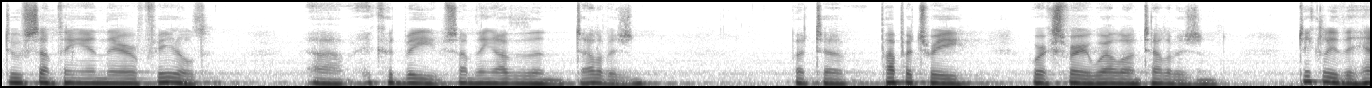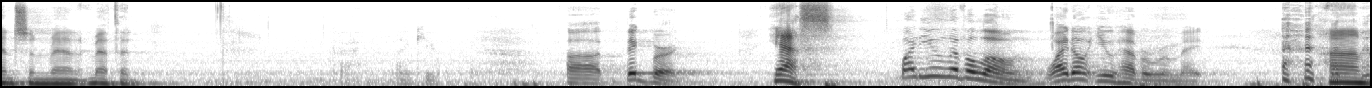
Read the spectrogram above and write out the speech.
do something in their field. Uh, it could be something other than television, but uh, puppetry works very well on television, particularly the Henson man- method. Okay, thank you. Uh, Big Bird, Yes. why do you live alone? Why don't you have a roommate? Um,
